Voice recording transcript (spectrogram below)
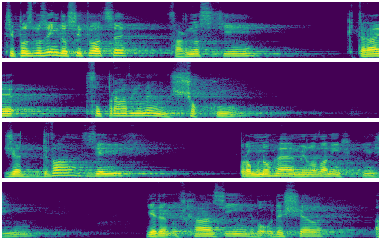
Tři pozbuzení do situace farnosti, která je v oprávněném šoku, že dva z jejich pro mnohé milovaných kněží, jeden odchází nebo odešel a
